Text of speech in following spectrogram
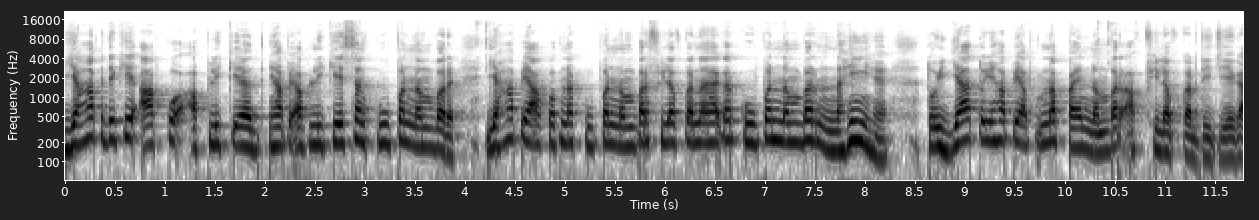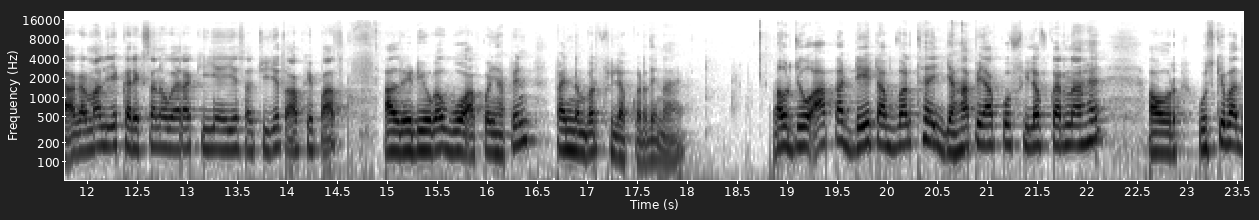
यहाँ पे देखिए, आपको अप्लीके यहाँ पे अप्लीकेशन कूपन नंबर यहाँ पे आपको अपना कूपन नंबर फिलअप करना है। अगर कूपन नंबर नहीं है तो या तो यहाँ पे अपना पैन नंबर आप फिलअप कर दीजिएगा। अगर मान लीजिए करेक्शन वगैरह किए हैं, ये सब चीज़ें तो आपके पास ऑलरेडी होगा, वो आपको यहाँ पे पैन नंबर फिलअप कर देना है। और जो आपका डेट ऑफ़ बर्थ है, यहाँ पे आपको फिलअप करना है और उसके बाद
